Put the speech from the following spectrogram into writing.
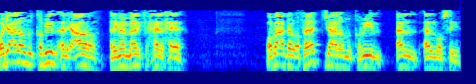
وجعله من قبيل الإعارة الإمام مالك في حال الحياة. وبعد الوفاة جعله من قبيل الوصية.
